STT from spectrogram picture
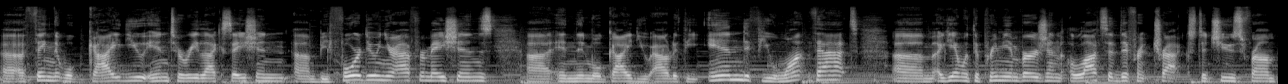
a thing that will guide you into relaxation um, before doing your affirmations, uh, and then will guide you out at the end if you want that. Um, again, with the premium version, lots of different tracks to choose from.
